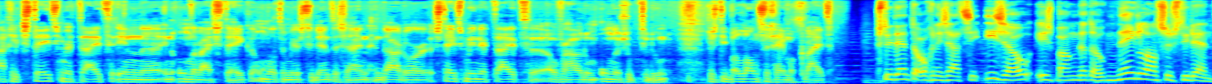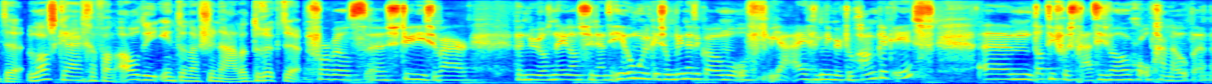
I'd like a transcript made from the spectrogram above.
eigenlijk steeds meer tijd in, in onderwijs steken. Omdat er meer studenten zijn en daardoor steeds minder tijd overhouden om onderzoek te doen. Dus die balans is helemaal kwijt. Studentenorganisatie ISO is bang dat ook Nederlandse studenten last krijgen van al die internationale drukte. Bijvoorbeeld uh, studies waar het nu als Nederlandse student heel moeilijk is om binnen te komen of ja, eigenlijk niet meer toegankelijk is, um, dat die frustraties wel hoger op gaan lopen.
